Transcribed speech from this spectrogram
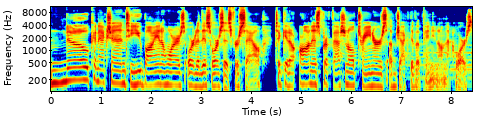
no connection to you buying a horse or to this horse is for sale to get an honest professional trainer's objective opinion on that horse.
